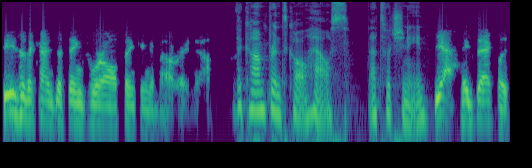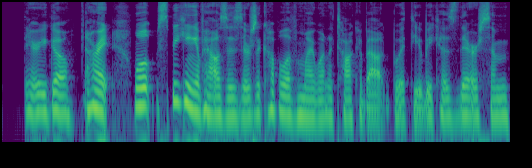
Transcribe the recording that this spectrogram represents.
These are the kinds of things we're all thinking about right now. The conference call house. That's what you need. Yeah, exactly. There you go. All right. Well, speaking of houses, there's a couple of them I want to talk about with you because there are some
